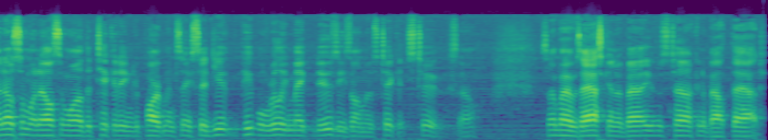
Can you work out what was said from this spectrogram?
I know someone else in one of the ticketing departments, they said, you, people really make doozies on those tickets too. So somebody was asking about, he was talking about that.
